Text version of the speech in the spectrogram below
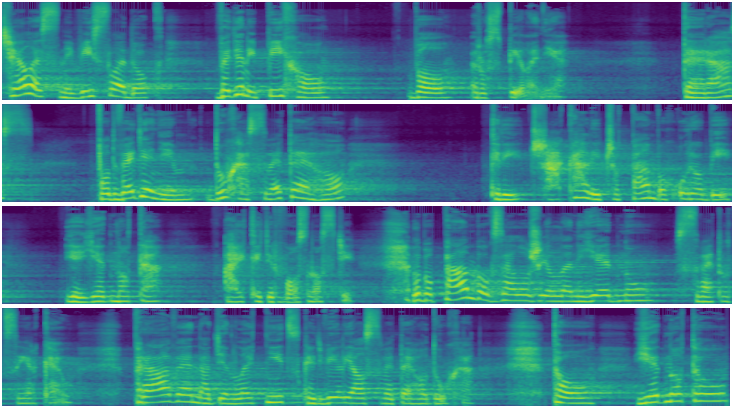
telesný výsledok, vedený pýchou, bol rozptýlenie. Teraz, pod vedením Ducha Svetého, kedy čakali, čo Pán Boh urobí, je jednota, aj keď rôznosti. Lebo Pán Boh založil len jednu svetú církev. Práve na deň letníc, keď vylial Svetého Ducha. Tou jednotou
